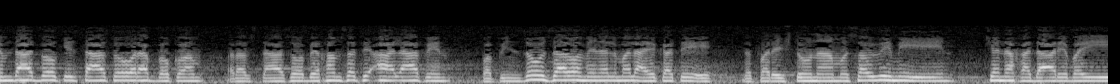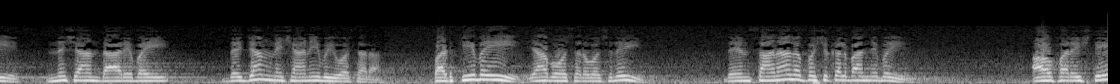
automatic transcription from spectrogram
امداد بو کې تاسو ربکم رب تاسو به خمسه آلافین په پنځو زرو من الملائکته د فرشتونه مسومین چې نه خدار بی نشاندار بی د جنگ نشانی بی وسره پټکی بی یا به سره وسلی د انسانانو په شکل باندې بی او فرشتي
